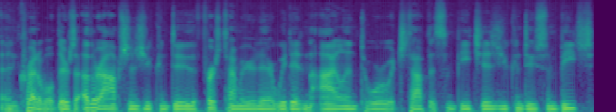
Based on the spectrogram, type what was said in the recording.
incredible. There's other options you can do. The first time we were there, we did an island tour, which stopped at some beaches. You can do some beach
